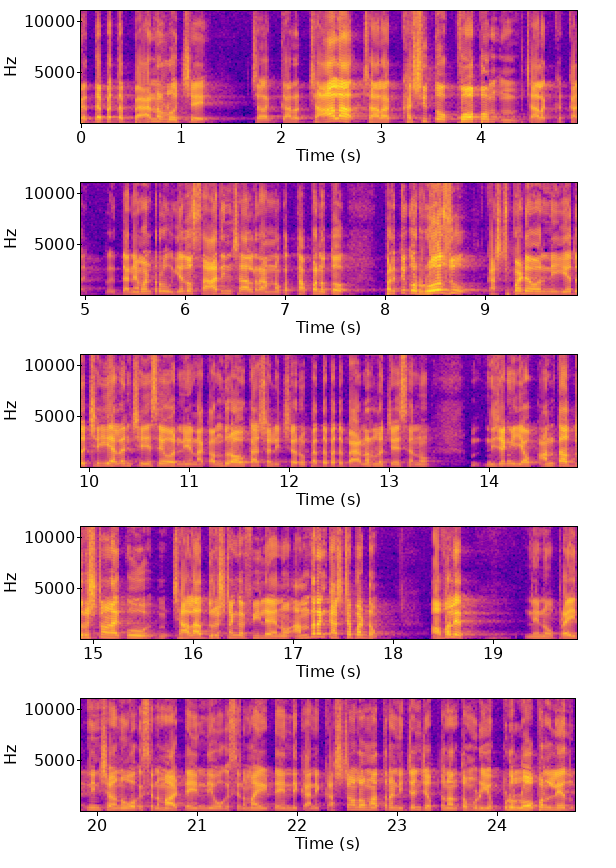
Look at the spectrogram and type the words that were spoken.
పెద్ద పెద్ద బ్యానర్లు వచ్చాయి. చాలా గర్ చాలా చాలా కసితో కోపం చాలా క- దాన్ని ఏమంటారు? ఏదో సాధించాలరా అన్న ఒక తపనతో ప్రతి ఒక్క రోజు కష్టపడేవాడిని ఏదో చేయాలని చేసేవాడిని. నాకు అందరూ అవకాశాలు ఇచ్చారు పెద్ద పెద్ద బ్యానర్లో చేశాను. నిజంగా అంత అదృష్టం నాకు చాలా అదృష్టంగా ఫీల్ అయ్యాను. అందరం కష్టపడ్డాం. అవ్వలేదు. నేను ప్రయత్నించాను. ఒక సినిమా అట్ అయింది ఒక సినిమా ఇట్ అయింది కానీ కష్టంలో మాత్రం నిజం చెప్తున్నాను తమ్ముడు ఎప్పుడు లోపం లేదు.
